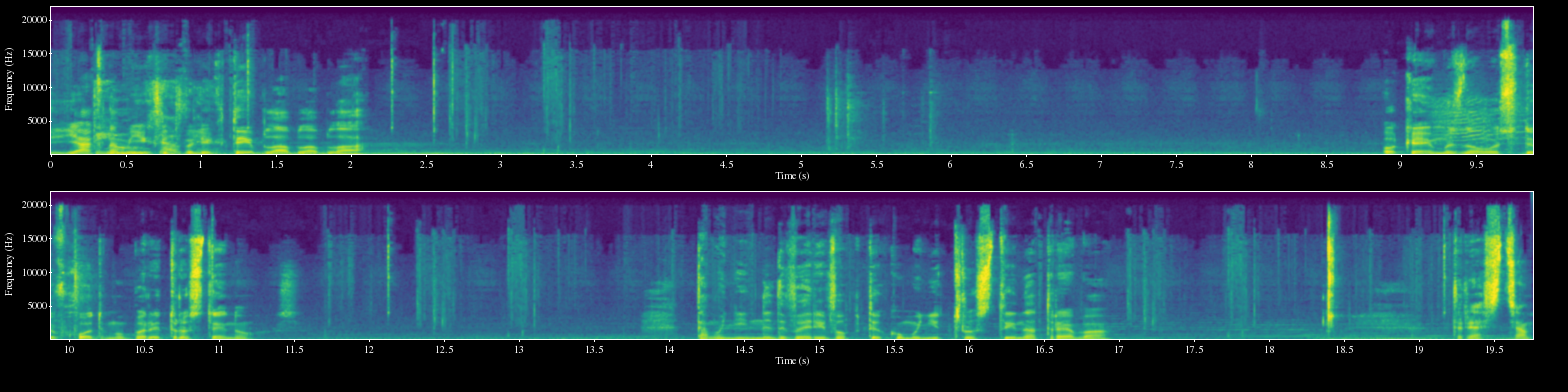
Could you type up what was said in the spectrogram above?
Як нам їх відволікти, бла бла бла. Окей, ми знову сюди входимо. Бери тростину. Та мені не двері в аптеку, мені тростина треба. Трясця.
